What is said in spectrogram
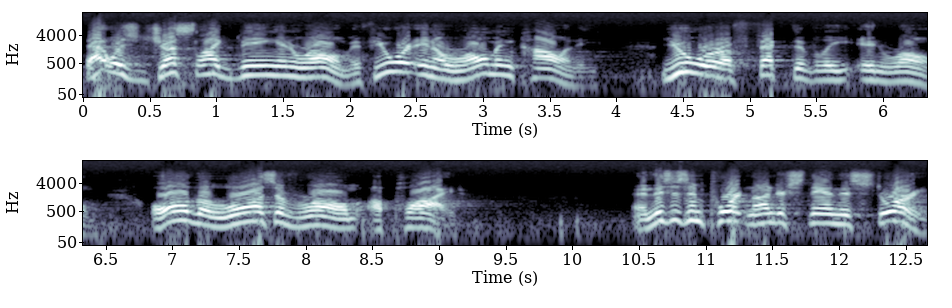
that was just like being in Rome. If you were in a Roman colony, you were effectively in Rome all the laws of Rome applied. And this is important to understand this story.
